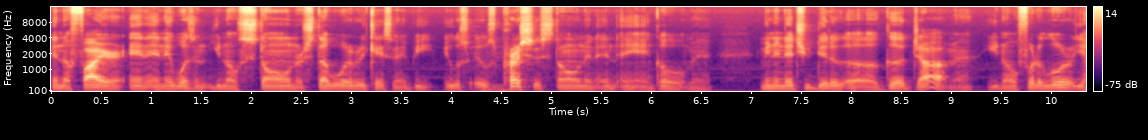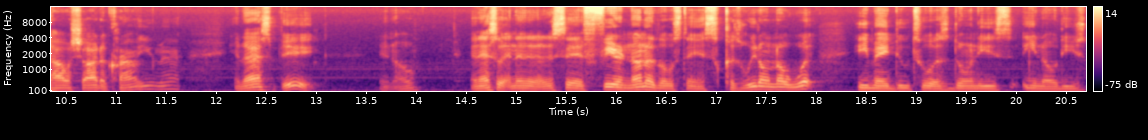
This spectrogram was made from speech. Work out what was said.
in the fire and, and it wasn't, you know, stone or stubble, whatever the case may be. It was it was mm-hmm. precious stone and, and, and gold, man. Meaning that you did a, a good job, man. You know, for the Lord Yahweh Shah to crown you, man. And that's big, you know. And that's what, and then it said, fear none of those things, because we don't know what he may do to us during these, you know, these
